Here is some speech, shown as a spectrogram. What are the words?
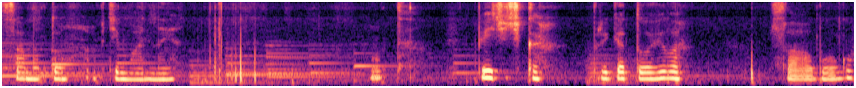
самое то оптимальные. Вот печечка приготовила, слава богу.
